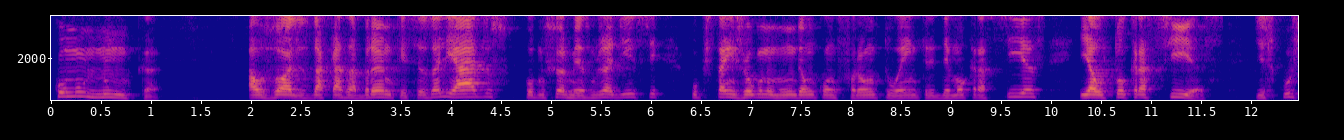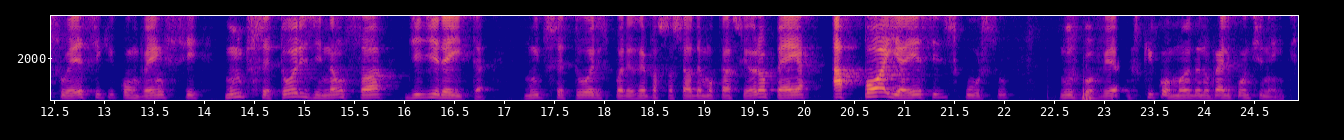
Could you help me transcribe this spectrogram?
como nunca aos olhos da Casa Branca e seus aliados, como o senhor mesmo já disse, o que está em jogo no mundo é um confronto entre democracias e autocracias. Discurso esse que convence muitos setores e não só de direita. Muitos setores, por exemplo, a social-democracia europeia, apoia esse discurso nos governos que comandam no velho continente.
